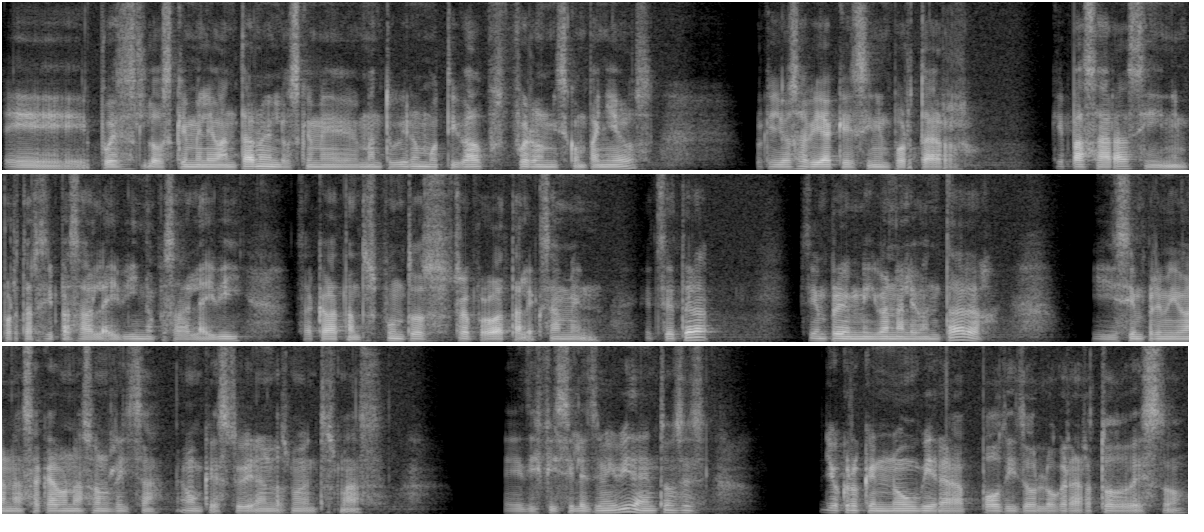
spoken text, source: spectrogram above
eh, pues los que me levantaron y los que me mantuvieron motivado pues fueron mis compañeros, porque yo sabía que sin importar qué pasara, sin importar si pasaba la IB, no pasaba la IB, sacaba tantos puntos, reprobaba tal examen, etcétera, siempre me iban a levantar y siempre me iban a sacar una sonrisa, aunque estuviera en los momentos más eh, difíciles de mi vida. Entonces, yo creo que no hubiera podido lograr todo esto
